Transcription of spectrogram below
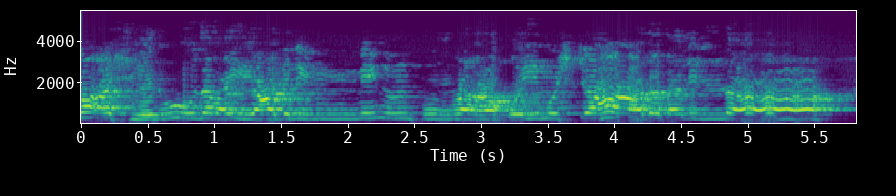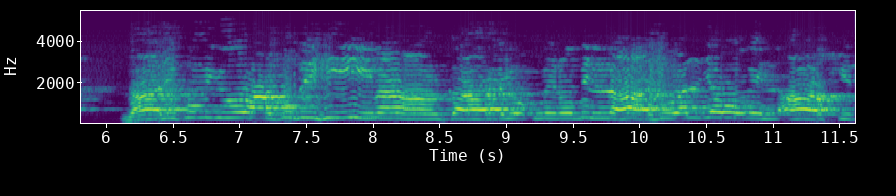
وَأَشْهِدُوا ذَوَيْ عَدْلٍ مِّنكُمْ وَأَقِيمُوا الشَّهَادَةَ لِلَّهِ ذلكم يوعظ به من كان يؤمن بالله واليوم الآخر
